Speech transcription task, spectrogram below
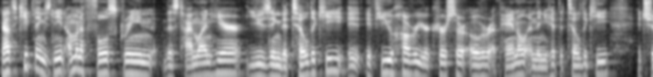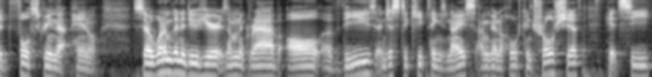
Now to keep things neat, I'm going to full screen this timeline here using the tilde key. If you hover your cursor over a panel and then you hit the tilde key, it should full screen that panel. So what I'm going to do here is I'm going to grab all of these and just to keep things nice, I'm going to hold control shift, hit C.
